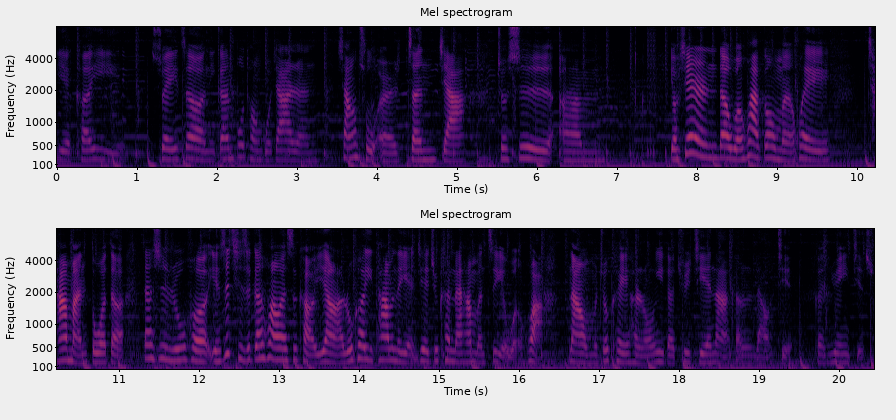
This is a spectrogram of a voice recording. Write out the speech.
也可以随着你跟不同国家人相处而增加，就是嗯。有些人的文化跟我们会差蛮多的，但是如何也是其实跟换位思考一样啊，如何以他们的眼界去看待他们自己的文化，那我们就可以很容易的去接纳、跟了解、跟愿意接受。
